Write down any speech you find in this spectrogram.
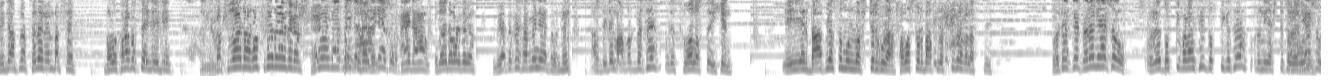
এই যে আপনার ছেলে মেম্বার সাহেব বড় খারাপ হচ্ছে এই যে এটি। সব সুযোগ দাও সব সুযোগ দাও এই জায়গা। এই নে, বাদ দিয়ে সামনে নিয়ে আসো। এই দাঁড়াও সুযোগ দাও জায়গা। বৃহত্তরকে সামনে নিয়ে আসো। আর যেটা মাদক বেছে ওটা সোয়াল হচ্ছে এইখান। এই এর বাপই হচ্ছে মূল নষ্টের গুড়া। সমস্ত বাপ নষ্ট করে ফেলাচ্ছে। ওটাকে ধরে নিয়ে আসো। ওরে দত্তি পাঠাইছি দত্তি গেছে ওটা নিয়ে আসতে চলে নিয়ে আসো।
